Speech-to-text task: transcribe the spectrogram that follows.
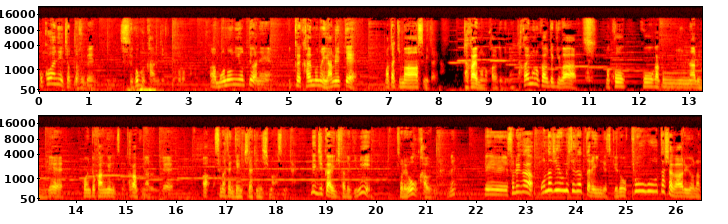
ここはね、ちょっと不便、すごく感じるところかな。あ物によってはね、一回買い物やめて、また来ますみたいな。高いもの買うときね。高いもの買うときは、まあ、高、高額になるんで、ポイント還元率も高くなるんで、あ、すいません、電池だけにします、みたいな。で、次回来たときに、それを買うみたいなね。で、それが同じお店だったらいいんですけど、競合他社があるような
